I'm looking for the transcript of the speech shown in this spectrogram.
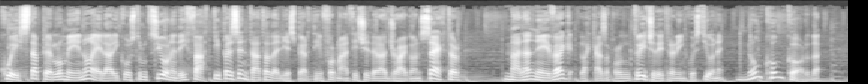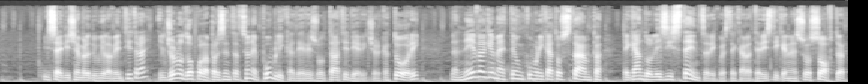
Questa perlomeno è la ricostruzione dei fatti presentata dagli esperti informatici della Dragon Sector, ma la Nevag, la casa produttrice dei treni in questione, non concorda. Il 6 dicembre 2023, il giorno dopo la presentazione pubblica dei risultati dei ricercatori, la Nevag emette un comunicato stampa legando l'esistenza di queste caratteristiche nel suo software,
